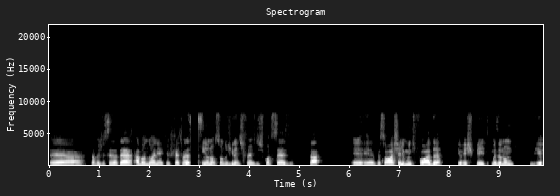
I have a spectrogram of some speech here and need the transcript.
É... talvez vocês até abandonem aqui o sketch, mas assim, eu não sou um dos grandes fãs do Scorsese, tá? É, é, o pessoal acha ele muito foda, eu respeito, mas eu não. Eu,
